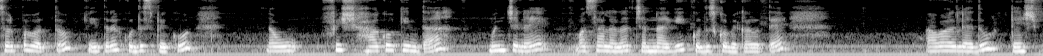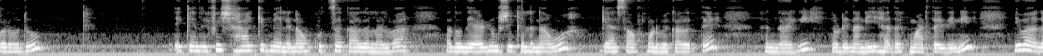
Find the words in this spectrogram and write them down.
ಸ್ವಲ್ಪ ಹೊತ್ತು ಈ ಥರ ಕುದಿಸ್ಬೇಕು. ನಾವು ಫಿಶ್ ಹಾಕೋಕ್ಕಿಂತ ಮುಂಚೆನೇ ಮಸಾಲನ ಚೆನ್ನಾಗಿ ಕುದಿಸ್ಕೋಬೇಕಾಗುತ್ತೆ. ಆವಾಗಲೇ ಅದು ಟೇಸ್ಟ್ ಬರೋದು. ಏಕೆಂದರೆ ಫಿಶ್ ಹಾಕಿದ ಮೇಲೆ ನಾವು ಕುದಿಸೋಕ್ಕಾಗಲ್ಲಲ್ವ? ಅದೊಂದು ಎರಡು ನಿಮಿಷಕ್ಕೆಲ್ಲ ನಾವು ಗ್ಯಾಸ್ ಆಫ್ ಮಾಡಬೇಕಾಗುತ್ತೆ. ಹಾಗಾಗಿ ನೋಡಿ, ನಾನು ಈ ಹದಕ್ಕೆ ಮಾಡ್ತಾಯಿದ್ದೀನಿ ಇವಾಗ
